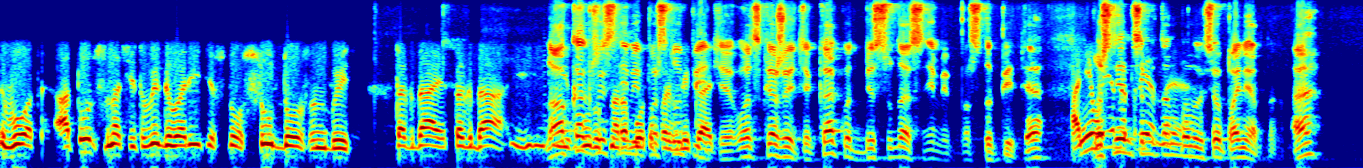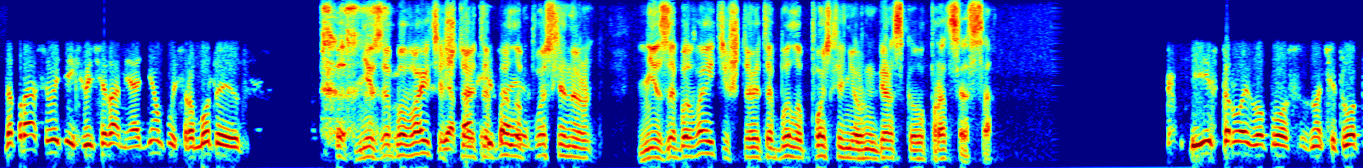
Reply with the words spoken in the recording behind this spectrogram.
вот. А тут, значит, вы говорите, что суд должен быть тогда и тогда и, ну, а как же с ними поступить? Привлекать. Вот скажите, как вот без суда с ними поступить, а? Они ну, с немцами там было все понятно, а? Допрашивайте их вечерами, а днем пусть работают. Не забывайте, что это было после... Не забывайте, что это было после Нюрнбергского процесса. И второй вопрос, значит, вот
